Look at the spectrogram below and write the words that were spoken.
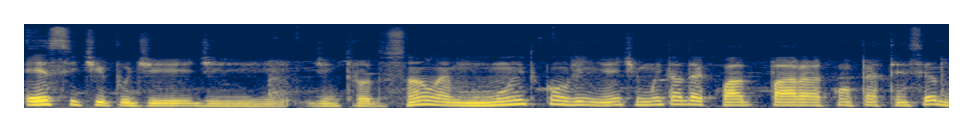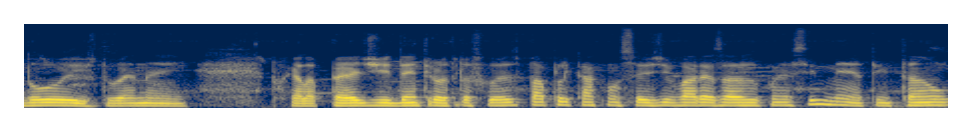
esse tipo de, de, de, introdução é muito conveniente, muito adequado para a competência 2 do Enem, porque ela pede, dentre outras coisas, para aplicar conceitos de várias áreas do conhecimento. Então,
